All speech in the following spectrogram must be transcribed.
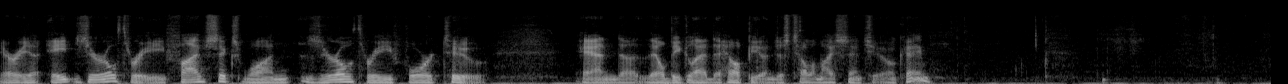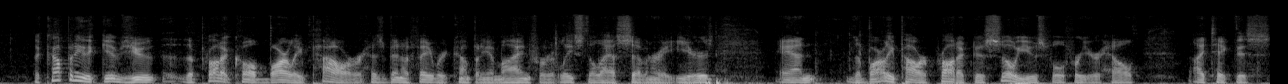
area 803-561-0342 and uh, they'll be glad to help you and just tell them I sent you okay? The company that gives you the product called Barley Power has been a favorite company of mine for at least the last seven or eight years. And the Barley Power product is so useful for your health. I take this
